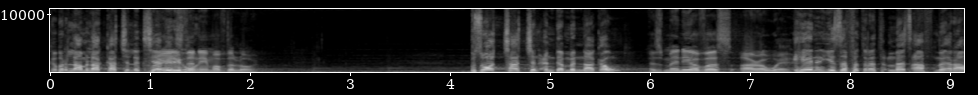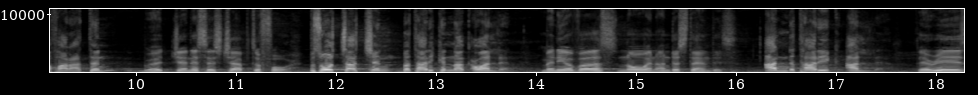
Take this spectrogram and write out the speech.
ክብር ለአምላካችን ለእግዚአብሔር Praise the ይሁን። name of the Lord. ብዙዎቻችን እንደምናውቀው As many of us are aware, ይሄንን የዘፍጥረት መጽሐፍ ምዕራፍ አራትን uh, Genesis chapter 4, ብዙዎቻችን በታሪክ እናውቀዋለን። many of us know and understand this. አንድ ታሪክ አለ There is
